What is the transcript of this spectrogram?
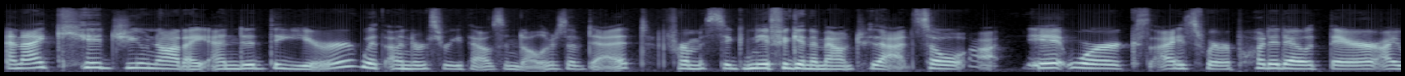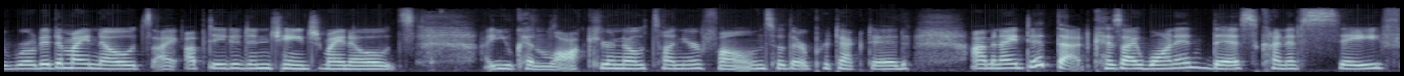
And I kid you not, I ended the year with under $3,000 of debt from a significant amount to that. So uh, it works. I swear, put it out there. I wrote it in my notes. I updated and changed my notes. You can lock your notes on your phone so they're protected. Um, and I did that because I wanted this kind of safe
